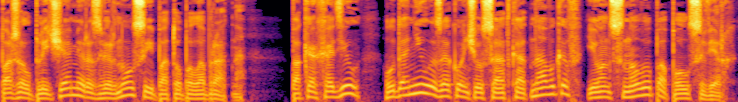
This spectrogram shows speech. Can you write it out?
Пожал плечами, развернулся и потопал обратно. Пока ходил, у Данила закончился откат навыков, и он снова пополз вверх.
